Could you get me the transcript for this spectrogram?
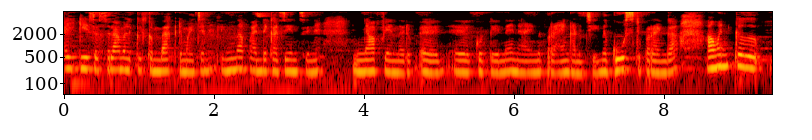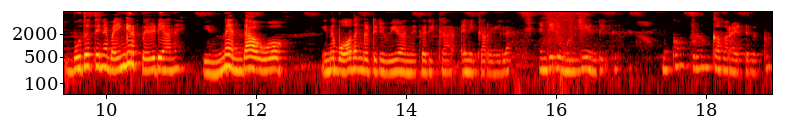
ഹായ് കേസ് അസ്സലാം വലൈക്കും welcome back to my channel ഇന്നപ്പോൾ എന്റെ കസിൻസിന് നാഫി എന്നൊരു കുട്ടീനെ ഞാൻ ഇന്ന് പ്രാങ്കാണ് ചെയ്യുന്നത് ഗോസ്റ്റ് പ്രാങ്ക അവനക്ക് ഭൂതത്തിനെ ഭയങ്കര പേടിയാണ്. ഇന്ന് എന്താവോ? ഇന്ന് ബോധം കെട്ടിട്ട് വ്യൂ എന്ന് എനിക്കരിക്ക എനിക്കറിയില്ല. എന്റെ കയ്യിൽ ഉള്ളിയുണ്ട്. മുഖം ഫുള്ളും കവറായിട്ട് വെക്കും.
